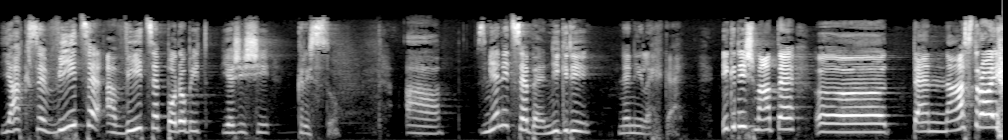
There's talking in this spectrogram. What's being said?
jak se více a více podobit Ježíši Kristu. A změnit sebe nikdy není lehké. I když máte uh, ten nástroj,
